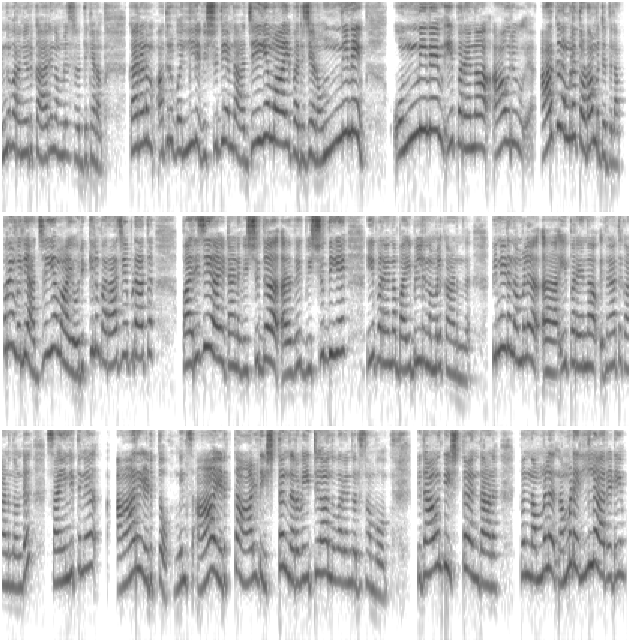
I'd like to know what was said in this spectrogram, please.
എന്ന് പറഞ്ഞൊരു കാര്യം നമ്മൾ ശ്രദ്ധിക്കണം. കാരണം അതൊരു വലിയ വിശുദ്ധി എന്താ? അജയ്യമായ പരിചയമാണ്. ഒന്നിനെയും ഒന്നിനെയും ഈ പറയുന്ന ആ ഒരു ആർക്കും നമ്മളെ തൊടാൻ പറ്റത്തില്ല. അത്രയും വലിയ അജയ്യമായ ഒരിക്കലും പരാജയപ്പെടാത്ത പരിചയമായിട്ടാണ് വിശുദ്ധ അതായത് വിശുദ്ധിയെ ഈ പറയുന്ന ബൈബിളിൽ നമ്മൾ കാണുന്നത്. പിന്നീട് നമ്മൾ ഈ പറയുന്ന ഇതിനകത്ത് കാണുന്നുണ്ട് സൈന്യത്തിന് ആരെ എടുത്തോ? മീൻസ് ആ എടുത്ത ആളുടെ ഇഷ്ടം നിറവേറ്റുക എന്ന് പറയുന്ന ഒരു സംഭവം. പിതാവിന്റെ ഇഷ്ടം എന്താണ്? ഇപ്പം നമ്മൾ നമ്മുടെ എല്ലാവരുടെയും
